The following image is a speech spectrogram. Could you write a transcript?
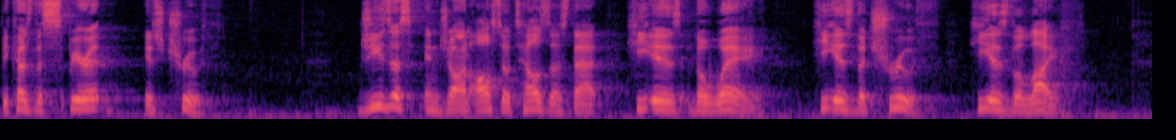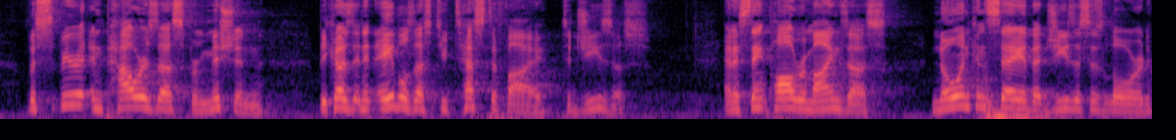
because the Spirit is truth. Jesus in John also tells us that He is the way, He is the truth, He is the life. The Spirit empowers us for mission because it enables us to testify to Jesus. And as St. Paul reminds us, no one can say that Jesus is Lord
